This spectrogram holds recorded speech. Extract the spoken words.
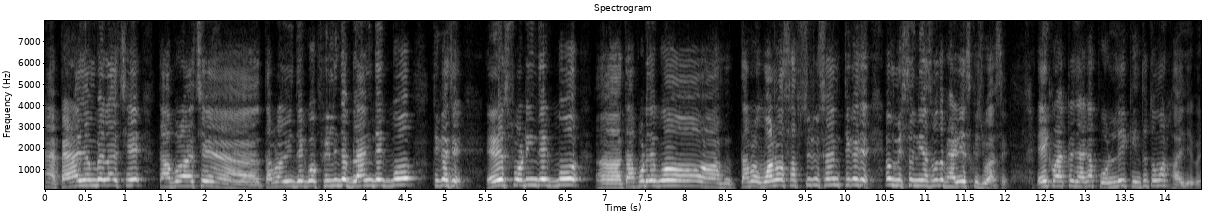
হ্যাঁ প্যারাজাম্বেল আছে, তারপর আছে তারপর আমি দেখব ফিল ইন দ্য ব্ল্যাঙ্ক দেখব, ঠিক আছে? এর স্পটিং দেখব তারপরে দেখব, তারপর ওয়ান ওয়ার সাবস্টিটিউশন ঠিক আছে? এবং মিসলেনিয়াস মতো ভ্যারিয়াস কিছু আছে। এই কয়েকটা জায়গা পড়লেই কিন্তু তোমার হয়ে যাবে।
